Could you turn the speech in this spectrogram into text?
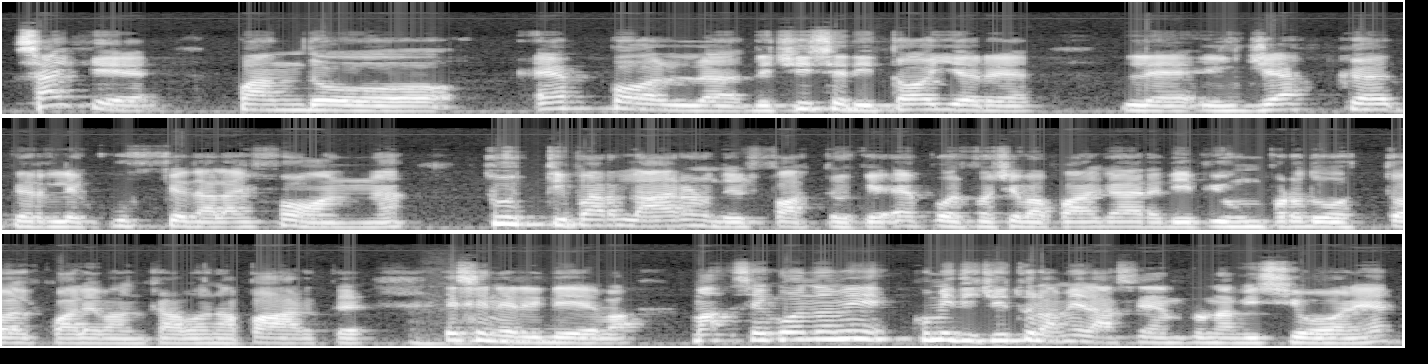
Sai che quando Apple decise di togliere le- il jack per le cuffie dall'iPhone, tutti parlarono del fatto che Apple faceva pagare di più un prodotto al quale mancava una parte e se ne rideva. Ma secondo me, come dici tu, la mela ha sempre una visione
